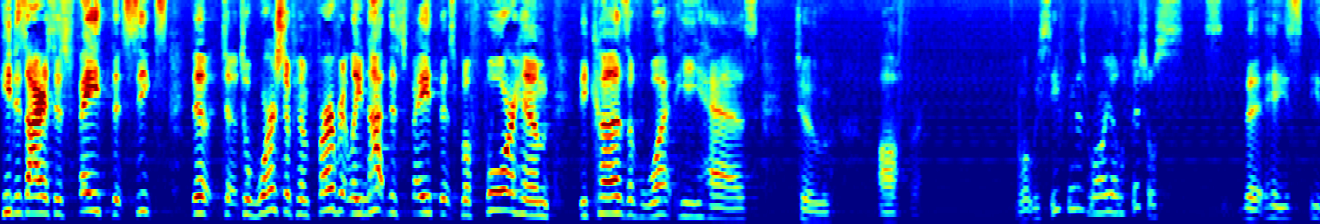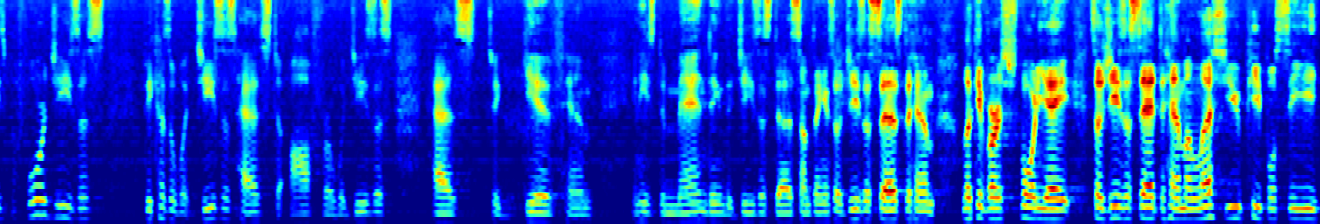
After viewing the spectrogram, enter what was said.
He desires this faith that seeks to, to, to worship Him fervently, not this faith that's before Him because of what He has to offer. And what we see from this royal official that he's, he's before Jesus because of what Jesus has to offer, what Jesus has to give him. And he's demanding that Jesus does something. And so Jesus says to him, look at verse 48. So Jesus said to him, Unless you people see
